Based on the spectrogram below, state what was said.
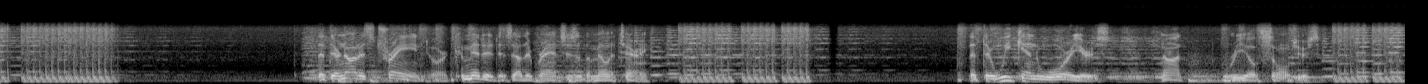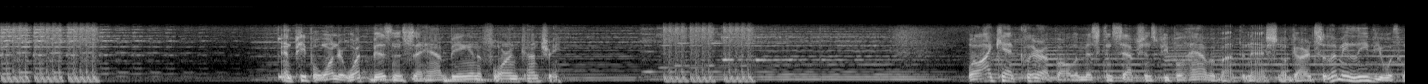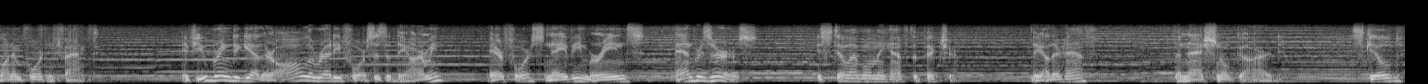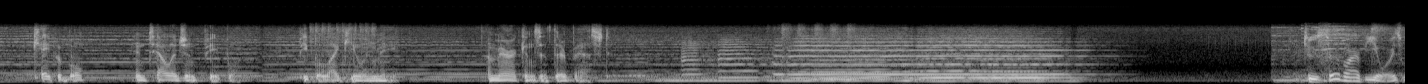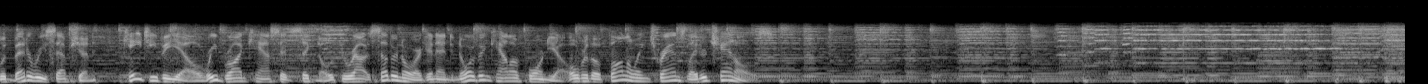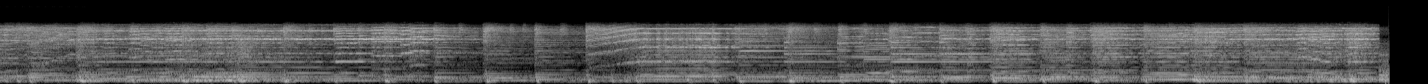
They're not as trained or committed as other branches of the military. That they're weekend warriors, not real soldiers. And people wonder what business they have being in a foreign country. Well, I can't clear up all the misconceptions people have about the National Guard, so let me leave you with one important fact. If you bring together all the ready forces of the Army, Air Force, Navy, Marines, and Reserves, you still have only half the picture. The other half? The National Guard. Skilled, capable, intelligent people. People like you and me. Americans at their best. To serve our viewers with better reception, KTVL rebroadcasts its signal throughout Southern Oregon and Northern California over the following translator channels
